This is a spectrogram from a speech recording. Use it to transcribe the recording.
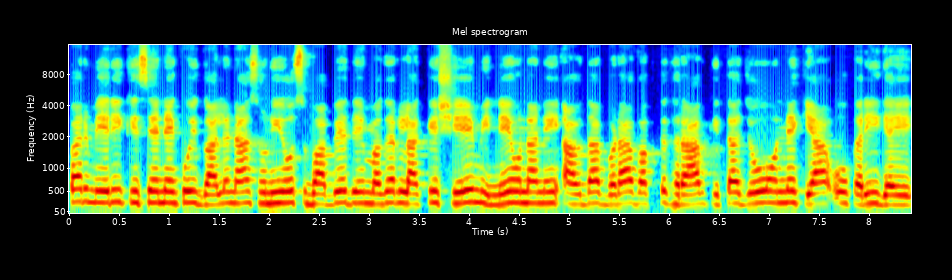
ਪਰ ਮੇਰੀ ਕਿਸੇ ਨੇ ਕੋਈ ਗੱਲ ਨਾ ਸੁਣੀ, ਉਸ ਬਾਬੇ ਦੇ ਮਗਰ ਲੱਗ ਕੇ 6 ਮਹੀਨੇ ਉਹਨਾਂ ਨੇ ਆਪਦਾ ਬੜਾ ਵਕਤ ਖਰਾਬ ਕੀਤਾ, ਜੋ ਉਹਨੇ ਕਿਹਾ ਉਹ ਕਰੀ ਗਏ।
